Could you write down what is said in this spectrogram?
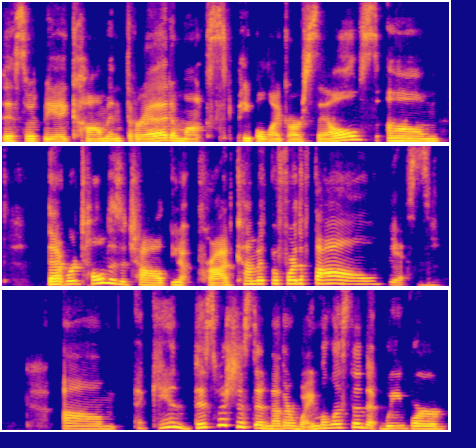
this would be a common thread amongst people like ourselves um, that we're told as a child, you know, pride cometh before the fall. Yes. Um, again, this was just another way, Melissa, that we were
